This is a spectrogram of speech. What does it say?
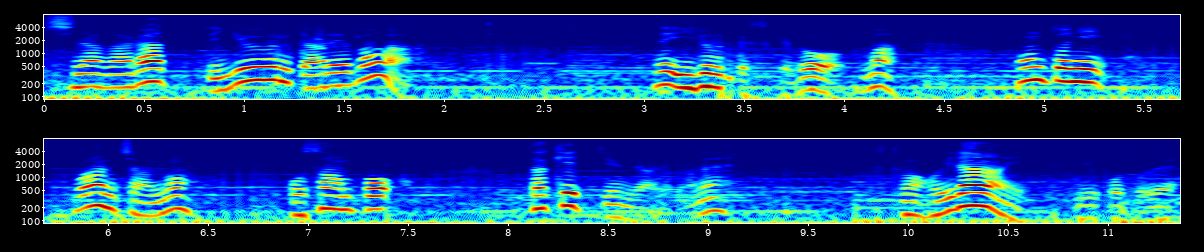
しながらっていうんであれば、ね、いるんですけどまあ本当にワンちゃんのお散歩だけっていうんであればねスマホいらないっていうことで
